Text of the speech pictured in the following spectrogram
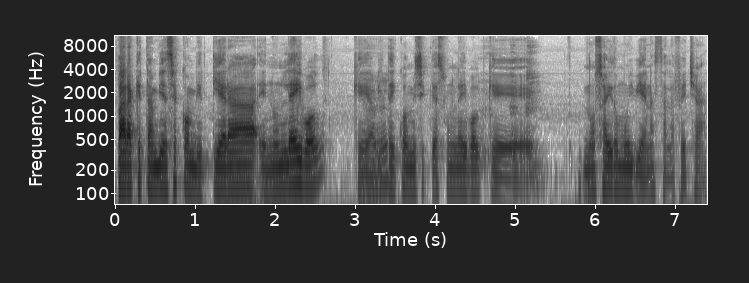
para que también se convirtiera en un label, que ahorita Equal Music es un label que nos ha ido muy bien hasta la fecha.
